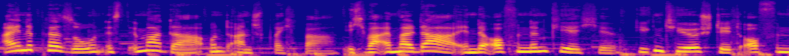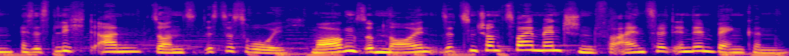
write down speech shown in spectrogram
Eine Person ist immer da und ansprechbar. Ich war einmal da in der offenen Kirche. Die Tür steht offen, es ist Licht an, sonst ist es ruhig. Morgens um neun sitzen schon zwei Menschen vereinzelt in den Bänken.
